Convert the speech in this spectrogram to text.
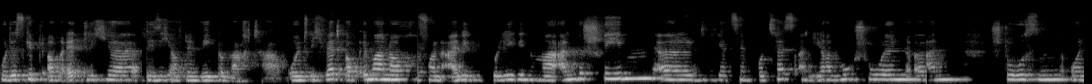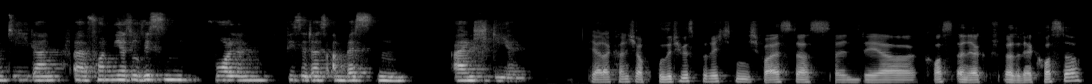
Und es gibt auch etliche, die sich auf den Weg gemacht haben. Und ich werde auch immer noch von einigen Kolleginnen mal angeschrieben, äh, die jetzt den Prozess an ihren Hochschulen äh, anstoßen und die dann äh, von mir so wissen wollen, wie sie das am besten einstielen. Ja, da kann ich auch Positives berichten. Ich weiß, dass in der, Costa, also der Costa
